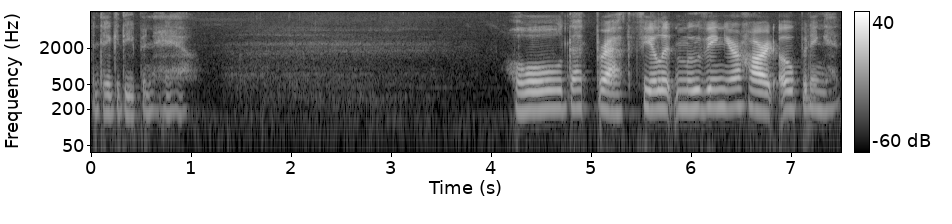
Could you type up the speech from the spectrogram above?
And take a deep inhale. Hold that breath. Feel it moving your heart, opening it.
